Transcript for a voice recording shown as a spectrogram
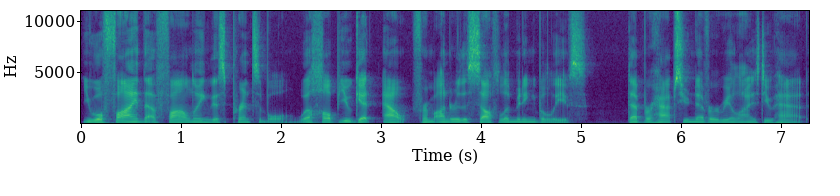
You will find that following this principle will help you get out from under the self limiting beliefs that perhaps you never realized you had.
